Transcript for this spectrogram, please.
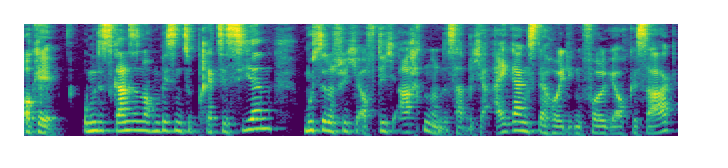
Okay, um das Ganze noch ein bisschen zu präzisieren, musst du natürlich auf dich achten und das habe ich ja eingangs der heutigen Folge auch gesagt.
